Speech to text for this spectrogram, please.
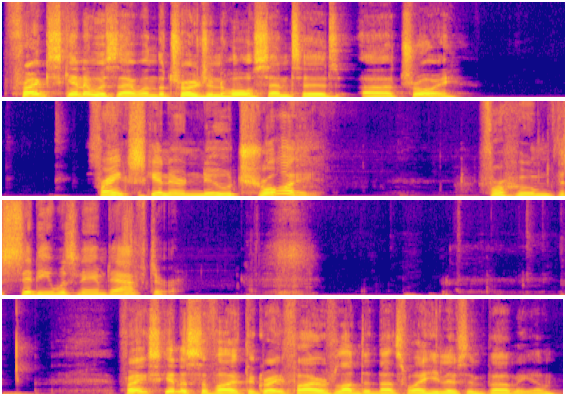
Frank Skinner was there when the Trojan horse entered uh, Troy. Frank Skinner knew Troy, for whom the city was named after. Frank Skinner survived the Great Fire of London. That's why he lives in Birmingham.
